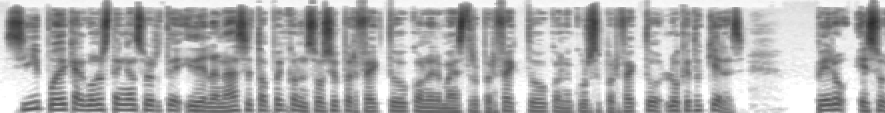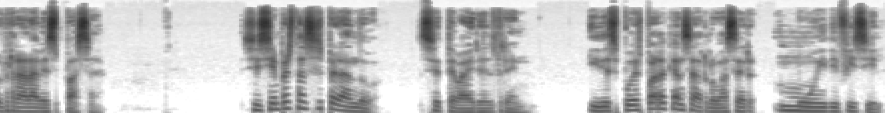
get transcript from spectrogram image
Sí, puede que algunos tengan suerte y de la nada se topen con el socio perfecto, con el maestro perfecto, con el curso perfecto, lo que tú quieras. Pero eso rara vez pasa. Si siempre estás esperando, se te va a ir el tren. Y después para alcanzarlo va a ser muy difícil.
